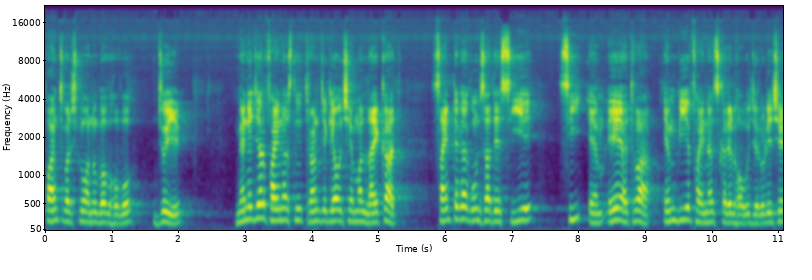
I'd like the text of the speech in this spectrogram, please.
પાંચ વર્ષનો અનુભવ હોવો જોઈએ. મેનેજર ફાઇનાન્સની ત્રણ જગ્યાઓ છે. એમાં લાયકાત સાઠ ટકા ગુણ સાથે સીએ, સીએમએ અથવા એમબીએ ફાઇનાન્સ કરેલ હોવું જરૂરી છે.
